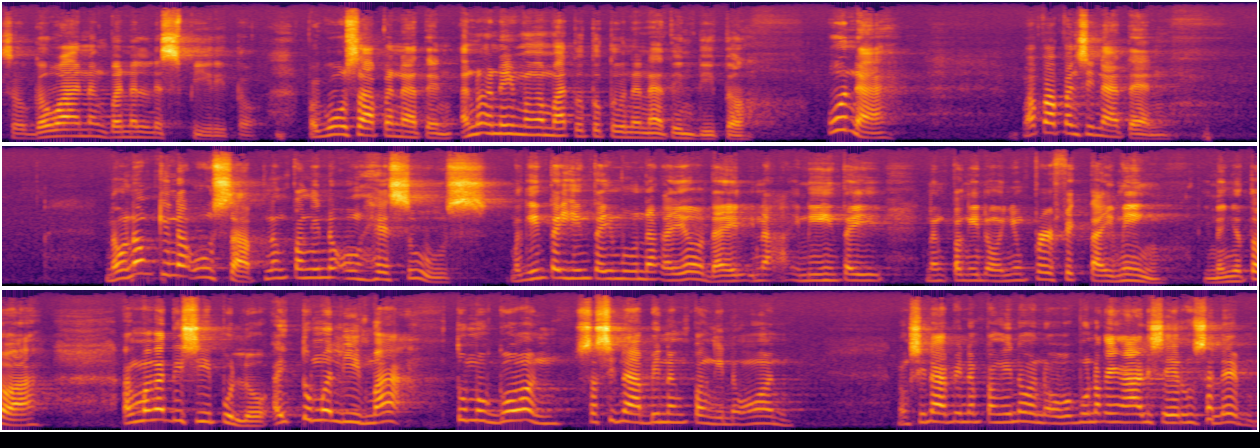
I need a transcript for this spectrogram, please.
So, gawa ng banal na Espiritu. Pag-uusapan natin, ano-ano yung mga matututunan natin dito? Una, mapapansin natin, na unang kinausap ng Panginoong Jesus, maghintay-hintay muna kayo dahil ina- inihintay ng Panginoon yung perfect timing. Tingnan nyo to ha. Ang mga disipulo ay tumalima tumugon sa sinabi ng Panginoon. Nung sinabi ng Panginoon, oh, huwag muna kayong alis sa Jerusalem.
